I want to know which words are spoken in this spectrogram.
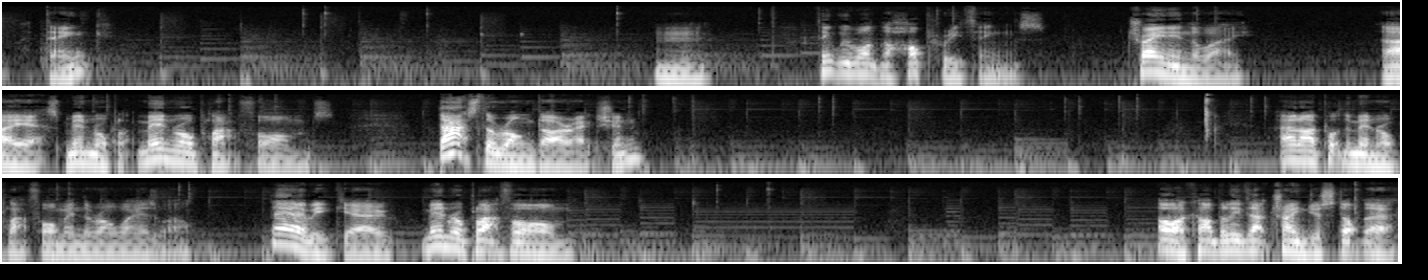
I think. Hmm. I think we want the hoppery things. Train in the way. Ah, yes. Mineral, mineral platforms. That's the wrong direction. And I put the mineral platform in the wrong way as well. There we go. Mineral platform. Oh, I can't believe that train just stopped there.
